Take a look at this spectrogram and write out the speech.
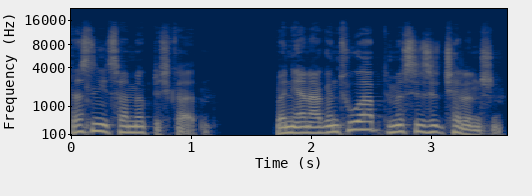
Das sind die zwei Möglichkeiten. Wenn ihr eine Agentur habt, müsst ihr sie challengen.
